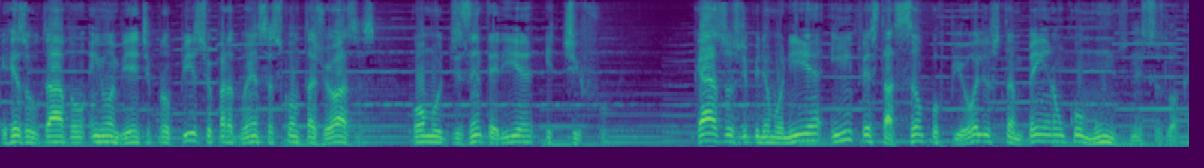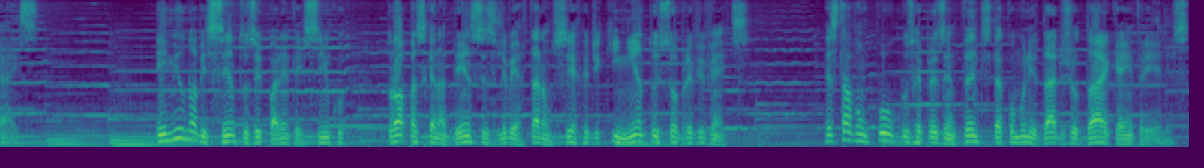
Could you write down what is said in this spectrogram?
e resultavam em um ambiente propício para doenças contagiosas, como disenteria e tifo. Casos de pneumonia e infestação por piolhos também eram comuns nesses locais. Em 1945, tropas canadenses libertaram cerca de 500 sobreviventes. Restavam poucos representantes da comunidade judaica entre eles.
